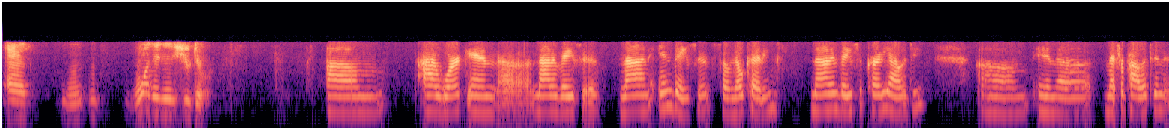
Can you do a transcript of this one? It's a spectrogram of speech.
and what it is you do? Um, I work in uh, non-invasive, non-invasive, so no cutting, non-invasive cardiology um, in a metropolitan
